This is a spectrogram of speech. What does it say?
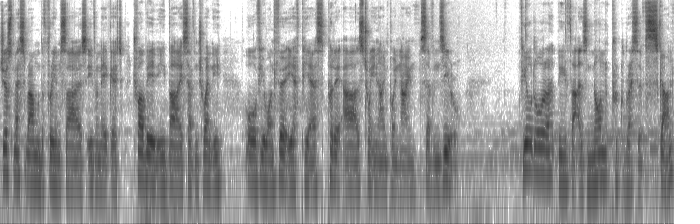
Just mess around with the frame size, either make it 1280 by 720 or if you want 30 FPS, put it as 29.970. Field order, leave that as non-progressive scan.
